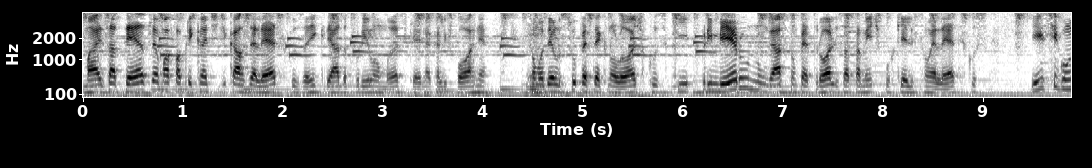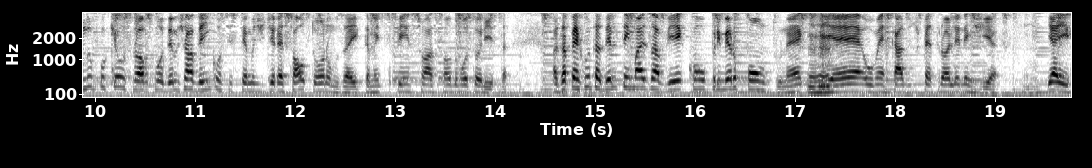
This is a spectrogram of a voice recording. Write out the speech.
mas a Tesla é uma fabricante de carros elétricos aí, criada por Elon Musk aí na Califórnia. São hum. modelos super tecnológicos que, primeiro, não gastam petróleo exatamente porque eles são elétricos, e segundo, porque os novos modelos já vêm com sistemas de direção autônomos aí, que também dispensam a ação do motorista. Mas a pergunta dele tem mais a ver com o primeiro ponto, né, que uhum. é o mercado de petróleo e energia. E aí,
